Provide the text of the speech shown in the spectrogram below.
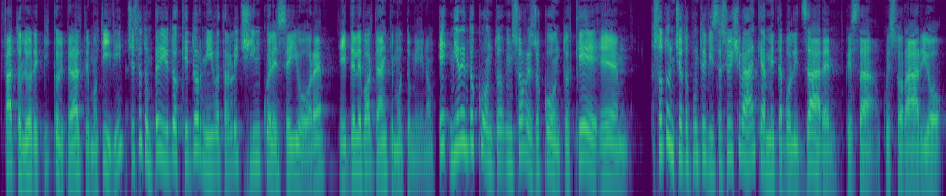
fatto le ore piccole per altri motivi, c'è stato un periodo che dormivo tra le 5 e le 6 ore e delle volte anche molto meno. E mi rendo conto, mi sono reso conto che eh, sotto un certo punto di vista si riusciva anche a metabolizzare questo orario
